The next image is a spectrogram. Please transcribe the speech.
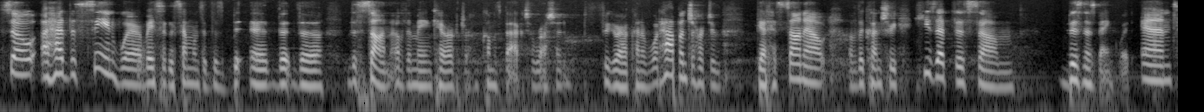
So I had this scene where basically someone's at this, uh, the, the, the son of the main character who comes back to Russia to figure out kind of what happened to her to get his son out of the country. He's at this um, business banquet, and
